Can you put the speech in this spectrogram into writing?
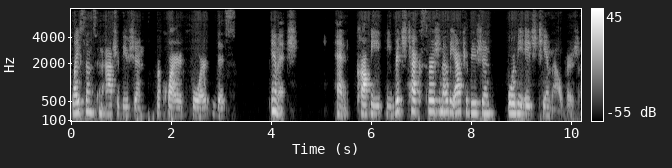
license and attribution required for this image and copy the rich text version of the attribution or the HTML version.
